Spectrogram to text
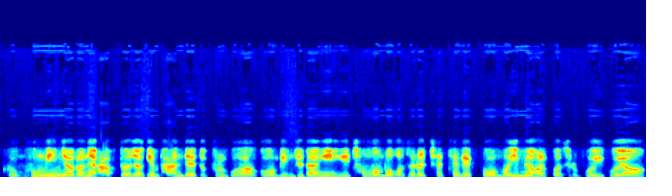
그 국민 여론의 압도적인 반대에도 불구하고 민주당이 이 청문 보고서를 채택했고 뭐 임명할 것으로 보이고요.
